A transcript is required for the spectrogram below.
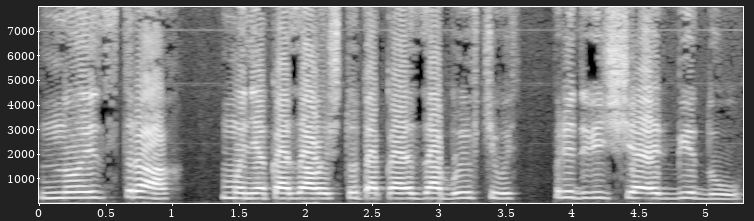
но и страх. Мне казалось, что такая забывчивость предвещает беду.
